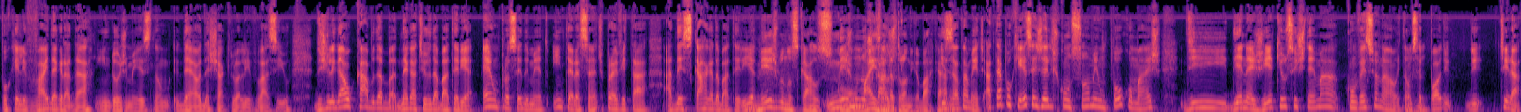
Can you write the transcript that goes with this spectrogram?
porque ele vai degradar em dois meses, então o ideal é deixar aquilo ali vazio. Desligar o cabo da, negativo da bateria é um procedimento interessante para evitar a descarga da bateria. Mesmo nos carros Mesmo com mais carros- eletrônica embarcada? Exatamente. Até porque esses eles consomem um pouco mais de, de energia que o sistema convencional. Então você pode de- tirar.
